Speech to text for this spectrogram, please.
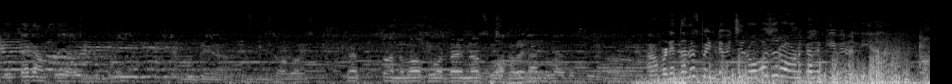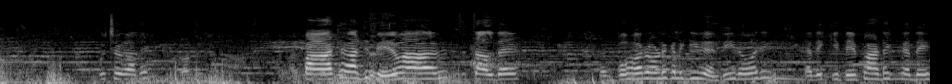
ਇੱਟਾ ਕੰਪਨੀ ਵਾਲੇ ਮੁੰਡੇ ਧੰਨਵਾਦ ਤੁਹਾਡਾ ਇੰਨਾ ਸੇਵਾ ਕਰਨ ਲਈ ਧੰਨਵਾਦ ਆਪਣੇ ਤਾਂ ਨਾ ਪਿੰਡ ਵਿੱਚ ਰੋਜ਼ ਰੌਣਕ ਲੱਗੀ ਵੀ ਹੁੰਦੀ ਆ ਨਾ। ਪੁੱਛੋਗਾ ਤੇ ਪਾਠ ਅੱਜ ਫੇਰ ਆ ਚੱਲਦਾ ਹੈ। ਬਹੁਤ ਰੌਣਕ ਲੱਗੀ ਹੋਈ ਰਹਿੰਦੀ ਰੋਜ਼ ਹੀ। ਕਦੇ ਕਿਤੇ ਪਾਠ ਕਦੇ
